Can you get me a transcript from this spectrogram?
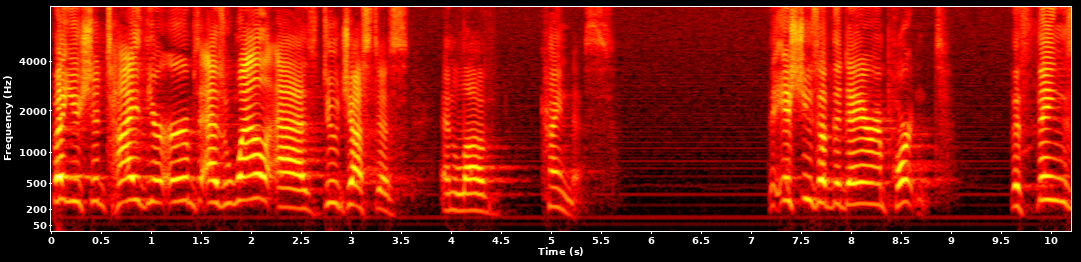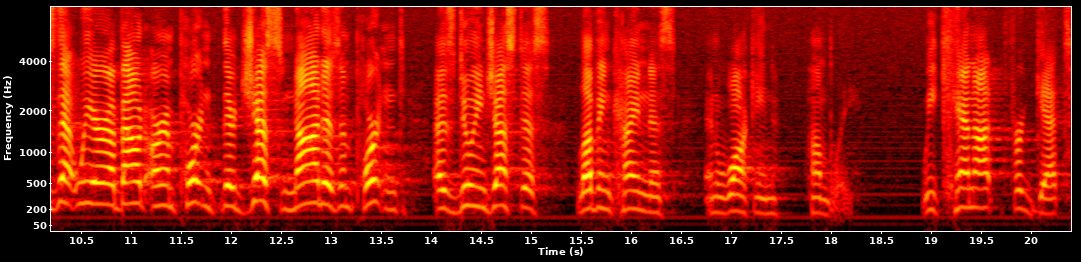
but you should tithe your herbs as well as do justice and love kindness. The issues of the day are important. The things that we are about are important. They're just not as important as doing justice, loving kindness, and walking humbly. we cannot forget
